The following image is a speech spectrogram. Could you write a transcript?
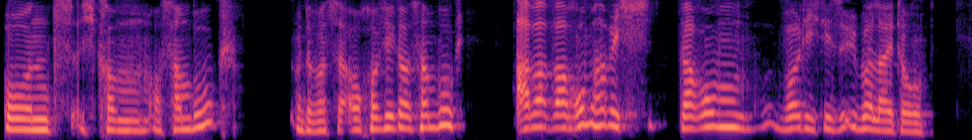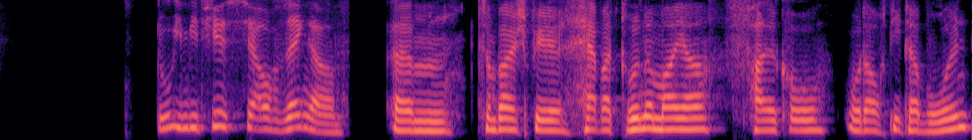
Und ich komme aus Hamburg und du warst ja auch häufiger aus Hamburg. Aber warum habe ich, warum wollte ich diese Überleitung? Du imitierst ja auch Sänger. Ähm, zum Beispiel Herbert Grönemeyer, Falco oder auch Dieter Bohlen.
